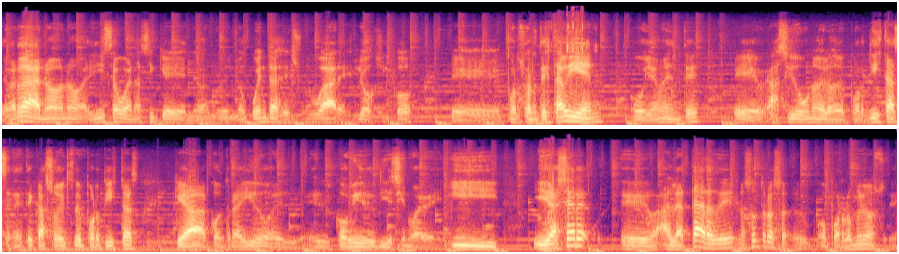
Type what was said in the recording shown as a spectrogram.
de verdad, no, no. Y dice, bueno, así que lo, lo- lo cuenta desde su lugar, es lógico. Eh, por suerte está bien, obviamente. Eh, ha sido uno de los deportistas, en este caso ex deportistas, que ha contraído el, el COVID-19. Y, ayer a la tarde, nosotros, o por lo menos en,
